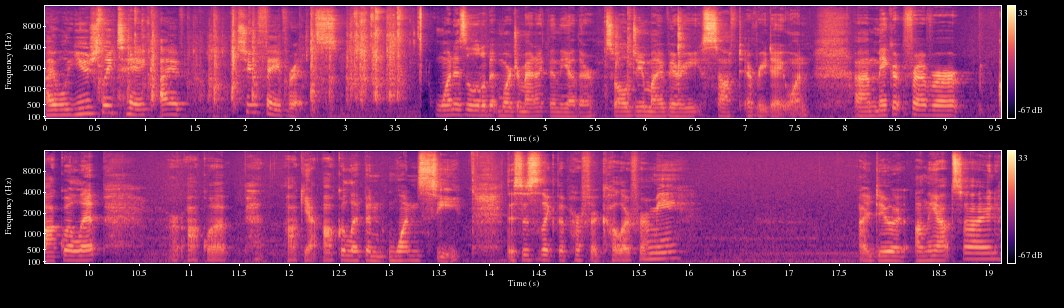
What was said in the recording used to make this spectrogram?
I will usually take, I have two favorites. One is a little bit more dramatic than the other, so I'll do my very soft everyday one. Um, Makeup Forever Aqua Lip, or Aqua, yeah, Aqua Lip in 1C. This is like the perfect color for me. I do it on the outside.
